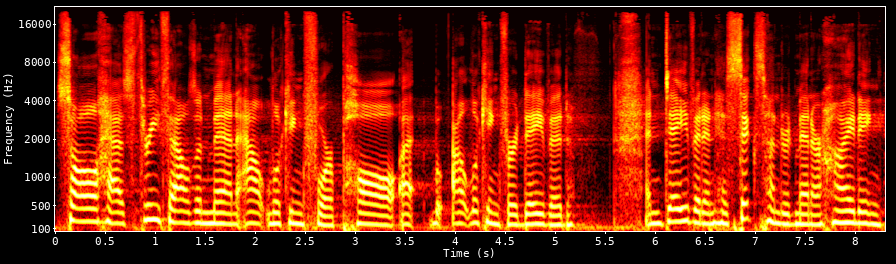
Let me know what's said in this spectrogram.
Saul has 3,000 men out looking for Paul, uh, out looking for David. And David and his 600 men are hiding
